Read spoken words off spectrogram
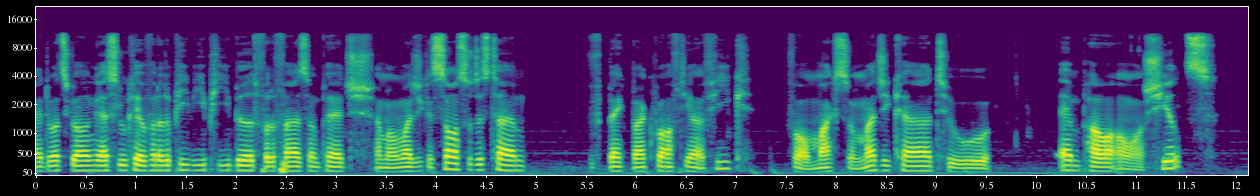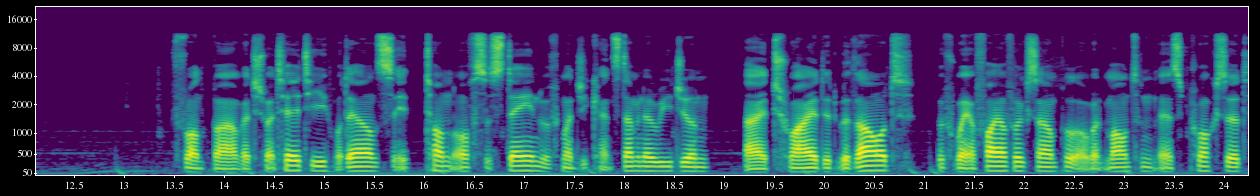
Alright, what's going on guys, Luke here with another PvP build for the Firesong patch. I'm a Magicka Sorcerer this time, with backed by Crafty Alfiq for Maximum Magicka to empower our shields. Front bar Wretched Vitality, what else? A ton of sustain with Magicka and Stamina regen. I tried it without, with Way of Fire for example, or Red Mountain as proxet,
